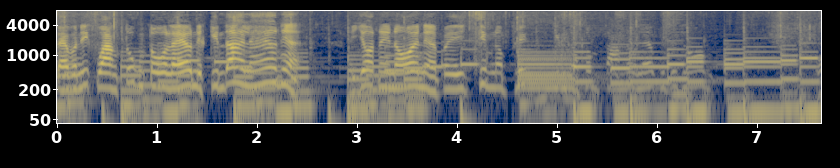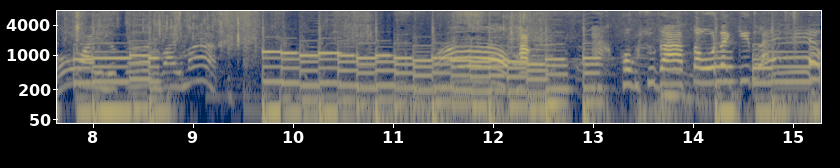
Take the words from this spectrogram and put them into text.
แต่วันนี้กวางตุ้งโตแล้วเนี่ยกินได้แล้วเนี่ยยอดน้อยๆเนี่ยไปจิ้มน้ำพริก งสุดาโตได้กินแล้ว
